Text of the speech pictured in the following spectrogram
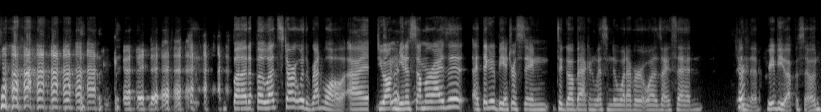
Good. but but let's start with Redwall. I do you want it. me to summarize it? I think it would be interesting to go back and listen to whatever it was I said Sure. in the preview episode.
